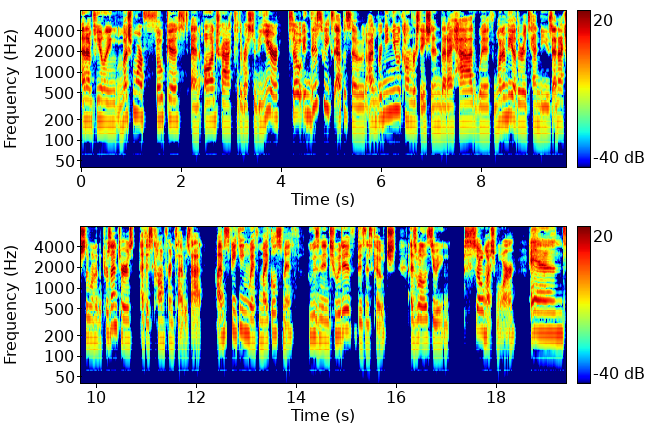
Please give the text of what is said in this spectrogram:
And I'm feeling much more focused and on track for the rest of the year. So in this week's episode, I'm bringing you a conversation that I had with one of the other attendees and actually one of the presenters at this conference I was at. I'm speaking with Michael Smith, who is an intuitive business coach, as well as doing so much more. And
